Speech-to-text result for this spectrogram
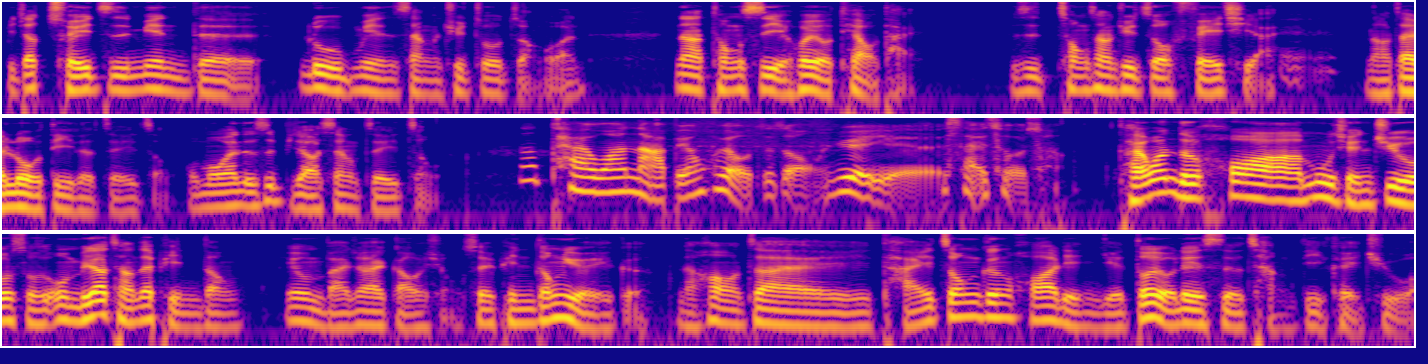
比较垂直面的路面上去做转弯，那同时也会有跳台，就是冲上去之后飞起来，然后再落地的这一种。我们玩的是比较像这一种。那台湾哪边会有这种越野赛车场？台湾的话，目前据我所知，我们比较常在屏东，因为我们本来就在高雄，所以屏东有一个，然后在台中跟花莲也都有类似的场地可以去玩。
